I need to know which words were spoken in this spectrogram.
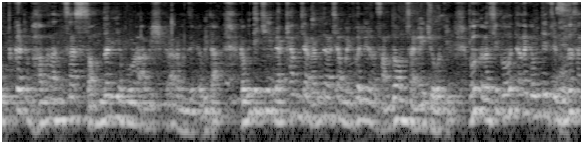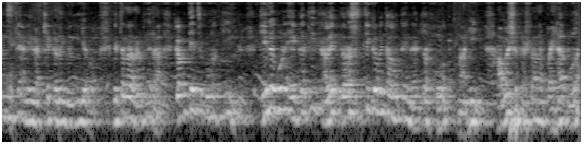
उत्कट भावनांचा सौंदर्यपूर्ण आविष्कार म्हणजे कविता. कवितेची व्याख्या आमच्या रवींद्राच्या मैफलीला समजावून सांगायची होती. म्हणून रसिक हो त्याला कवितेचे गुण सांगितले आणि व्याख्याकडे घेऊन गेलो. मित्राला रवींद्र कवितेचे गुण तीन. तीन गुण एकत्रित आले तरच ती कविता होते नाही तर होत नाही. आवश्यक असणारा पहिला गुण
